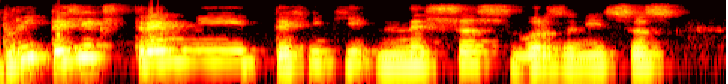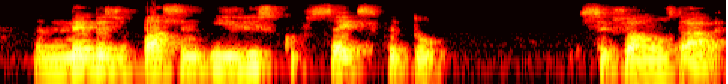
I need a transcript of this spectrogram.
дори тези екстремни техники не са свързани с небезопасен и рисков секс като сексуално здраве.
